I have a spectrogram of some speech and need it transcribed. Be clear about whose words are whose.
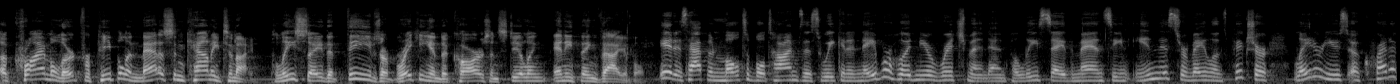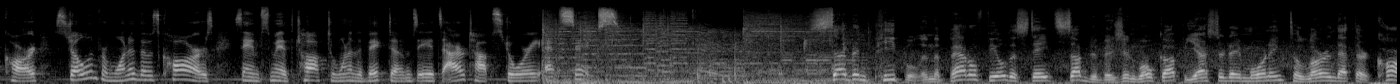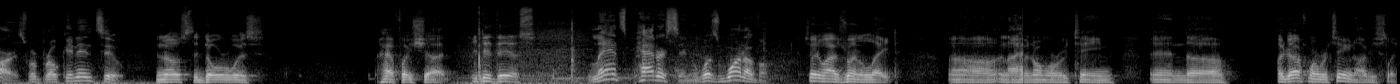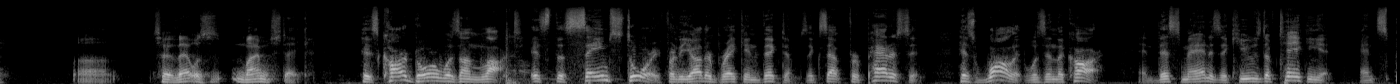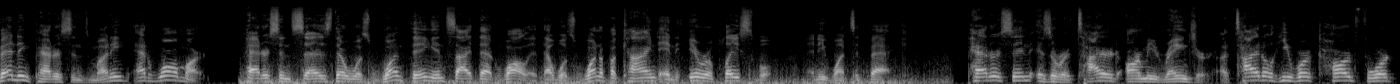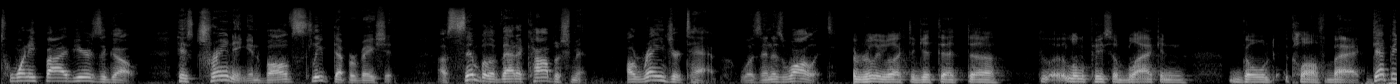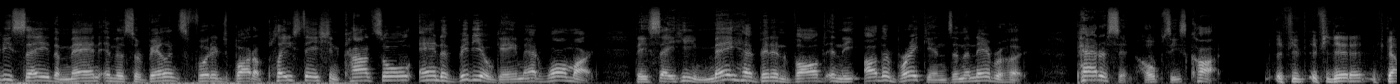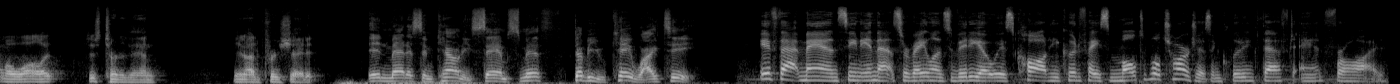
Speaker 1: A crime alert for people in Madison County tonight. Police say that thieves are breaking into cars and stealing anything valuable.
Speaker 2: It has happened multiple times this week in a neighborhood near Richmond, and police say the man seen in this surveillance picture later used a credit card stolen from one of those cars. Sam Smith talked to one of the victims. It's our top story at 6.
Speaker 3: Seven people in the Battlefield Estate subdivision woke up yesterday morning to learn that their cars were broken into.
Speaker 4: Noticed the door was halfway shut.
Speaker 5: He did this.
Speaker 3: Lance Patterson was one of them.
Speaker 4: So anyway, I was running late, uh, and I have a normal routine, and uh, I got off my routine, obviously. Uh, so that was my mistake.
Speaker 3: His car door was unlocked. It's the same story for the other break-in victims, except for Patterson. His wallet was in the car, and this man is accused of taking it and spending Patterson's money at Walmart. Patterson says there was one thing inside that wallet that was one of a kind and irreplaceable, and he wants it back. Patterson is a retired Army Ranger, a title he worked hard for 25 years ago. His training involves sleep deprivation. A symbol of that accomplishment, a Ranger tab, was in his wallet.
Speaker 4: I'd really like to get that uh, little piece of black and gold cloth back.
Speaker 3: Deputies say the man in the surveillance footage bought a PlayStation console and a video game at Walmart. They say he may have been involved in the other break-ins in the neighborhood. Patterson hopes he's caught.
Speaker 4: If you, if you did it, if you got my wallet, just turn it in. You know, I'd appreciate it.
Speaker 3: In Madison County, Sam Smith, WKYT.
Speaker 2: If that man seen in that surveillance video is caught, he could face multiple charges, including theft and fraud.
